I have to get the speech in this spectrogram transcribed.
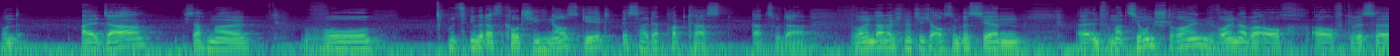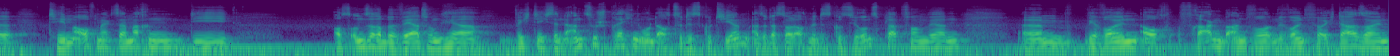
Und all da, ich sag mal, wo es über das Coaching hinausgeht, ist halt der Podcast dazu da. Wir wollen dadurch natürlich auch so ein bisschen äh, Informationen streuen. Wir wollen aber auch auf gewisse Themen aufmerksam machen, die aus unserer Bewertung her wichtig sind anzusprechen und auch zu diskutieren. Also das soll auch eine Diskussionsplattform werden. Ähm, wir wollen auch Fragen beantworten, wir wollen für euch da sein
